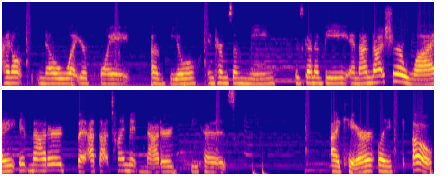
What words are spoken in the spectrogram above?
I don't know what your point of view in terms of me is going to be. And I'm not sure why it mattered, but at that time it mattered because I care. Like, oh,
